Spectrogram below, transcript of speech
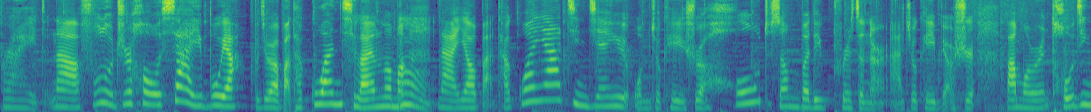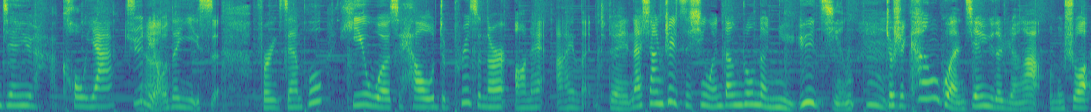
Right，那俘虏之后下一步呀，不就要把他关起来了吗？那要把他关押进监狱，我们就可以说 hold somebody prisoner 啊，就可以表示把某人投进监狱、扣押、拘留的意思。For example, he was held prisoner on an island. 对，那像这次新闻当中的女狱警。就是看管监狱的人啊，我们说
